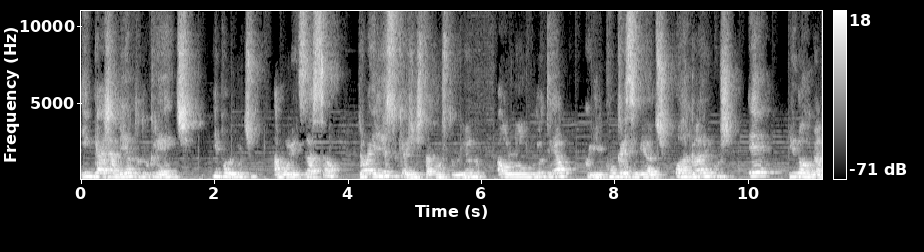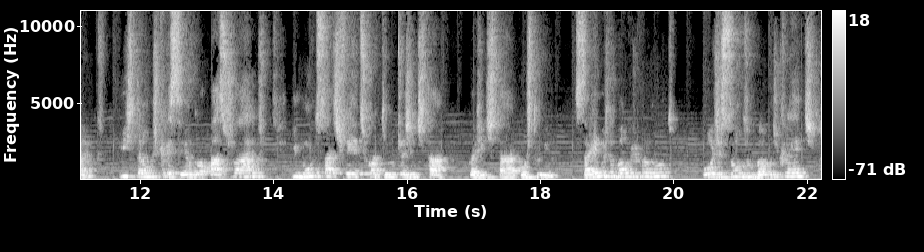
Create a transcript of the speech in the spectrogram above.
engajamento do cliente e, por último, a monetização. Então, é isso que a gente está construindo ao longo do tempo e com crescimentos orgânicos e inorgânicos. E estamos crescendo a passos largos e muito satisfeitos com aquilo que a gente está a gente está construindo. Saímos do banco de produto, hoje somos um banco de clientes,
